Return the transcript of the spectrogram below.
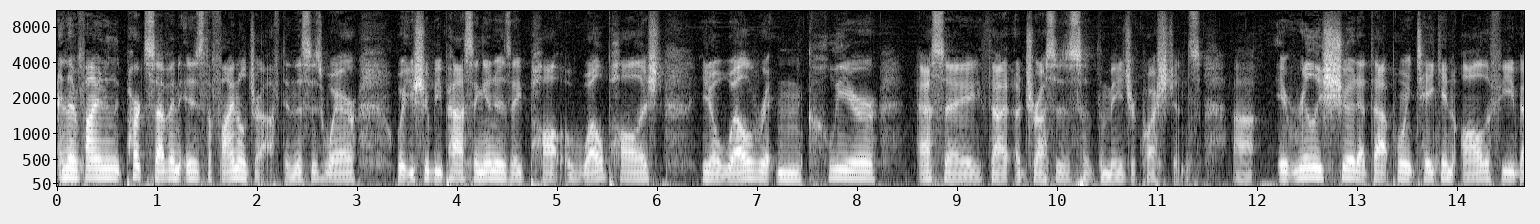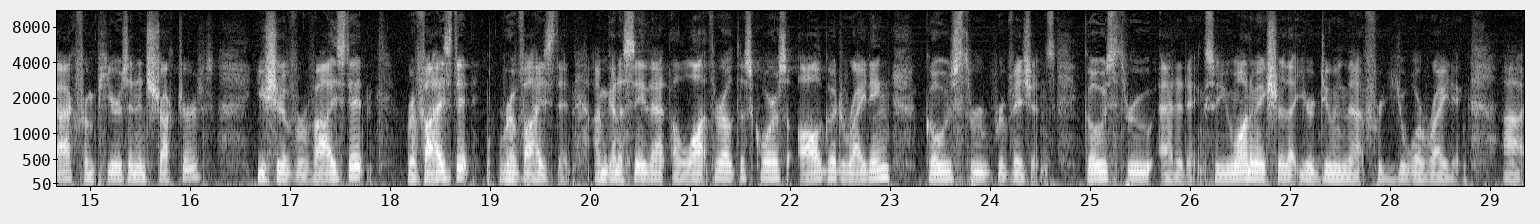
And then finally, part seven is the final draft, and this is where what you should be passing in is a, pol well-polished, you know, well-written, clear essay that addresses the major questions. Uh, it really should, at that point, take in all the feedback from peers and instructors. You should have revised it, revised it, revised it. I'm going to say that a lot throughout this course. All good writing goes through revisions, goes through editing. So you want to make sure that you're doing that for your writing. Uh,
